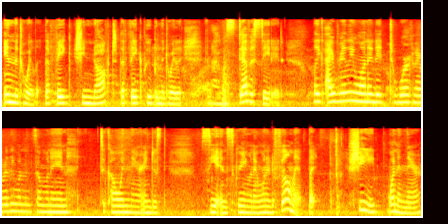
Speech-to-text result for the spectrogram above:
in the toilet. The fake, she knocked the fake poop in the toilet, and I was devastated. Like, I really wanted it to work, and I really wanted someone in to go in there and just see it and scream, and I wanted to film it. But she went in there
